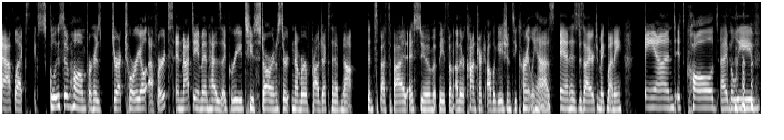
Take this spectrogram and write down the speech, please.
Affleck's exclusive home for his directorial efforts. And Matt Damon has agreed to star in a certain number of projects that have not been specified, I assume, based on other contract obligations he currently has and his desire to make money. And it's called, I believe,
